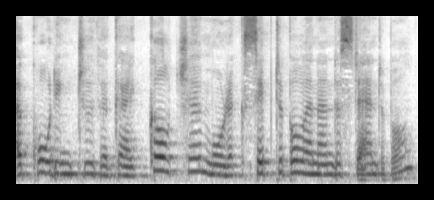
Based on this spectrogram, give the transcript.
according to the gay culture, more acceptable and understandable.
